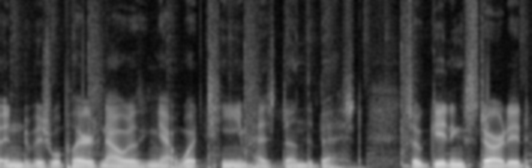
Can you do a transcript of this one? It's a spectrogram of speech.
individual players. Now we're looking at what team has done the best. So getting started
